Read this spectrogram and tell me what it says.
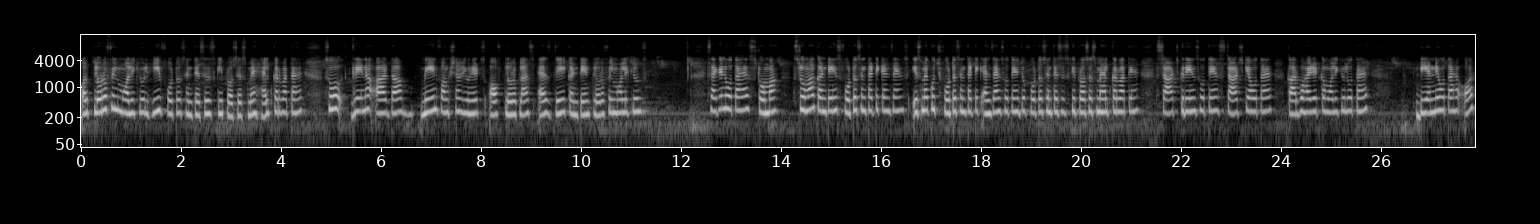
और क्लोरोफिल मॉलिक्यूल ही फोटोसिंथेसिस की प्रोसेस में हेल्प करवाता है। So grana are the main functional units of chloroplast as they contain chlorophyll molecules second होता है stroma stroma contains photosynthetic enzymes इसमें कुछ फोटोसिंथेटिक एंजाइम्स होते हैं जो फोटोसिंथेसिस की प्रोसेस में हेल्प करवाते हैं। स्टार्च ग्रेन्स होते हैं। स्टार्च क्या होता है? कार्बोहाइड्रेट का मॉलिक्यूल होता है। डीएनए होता है और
